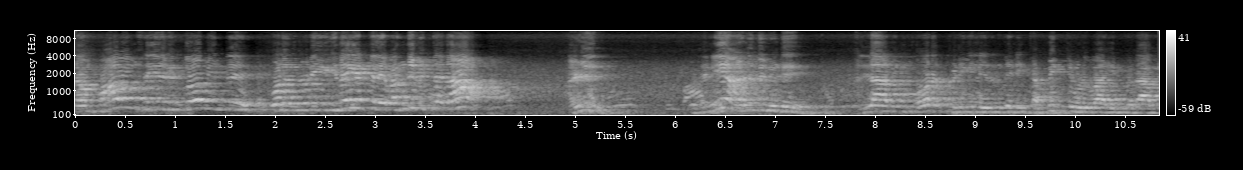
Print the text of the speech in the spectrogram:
நாம் பாவம் செய்து விட்டோம் என்று உன்னுடைய இதயத்திலே வந்து விட்டதா அழு. உடனே அழுது விடு அல்லாவின் கோரப்பிடியில் இருந்து நீ தப்பித்து விடுவாய் என்பதாக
